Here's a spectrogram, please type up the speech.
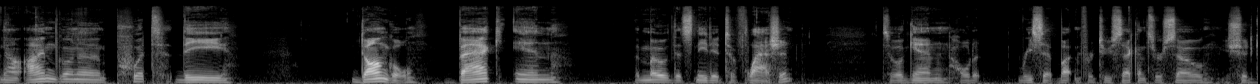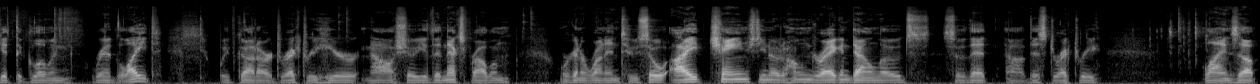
Now I'm going to put the dongle back in the mode that's needed to flash it. So again, hold it reset button for two seconds or so. You should get the glowing red light. We've got our directory here. Now I'll show you the next problem we're going to run into. So I changed, you know, to Home Dragon downloads so that uh, this directory lines up.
